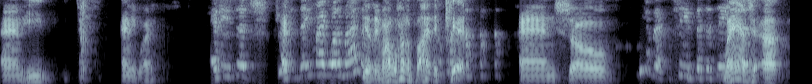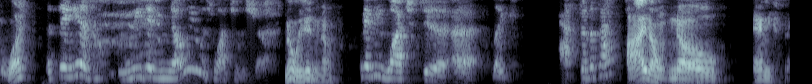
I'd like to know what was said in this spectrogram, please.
and he anyway and he said, they might want to buy them. yeah they might want to buy the kit and so Yeah, but see, but the thing lance is, uh what the thing is, we didn't know he was watching the show. no we didn't know Maybe he watched it, uh, like after the fact. i don't know anything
